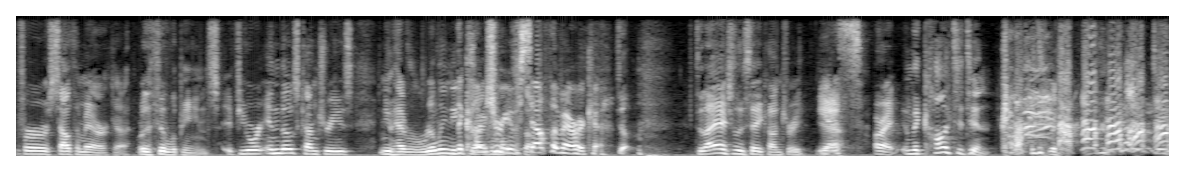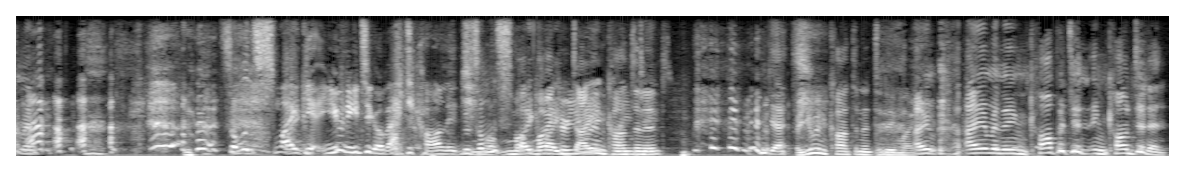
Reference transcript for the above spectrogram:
for South America or the Philippines, if you're in those countries and you have really neat The country Dragon Ball of stuff- South America. did I actually say country? Yeah. Yes. All right, in the continent. God damn it. Someone spike. Mike, you need to go back to college. Did someone M- spike Mike, my are you diet green incontinent? Yes. Are you incontinent today, Mike? I'm, I am an incompetent incontinent.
